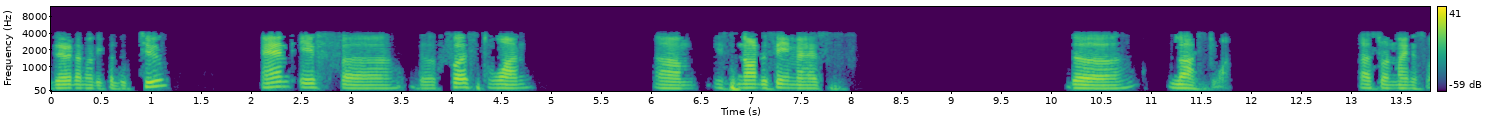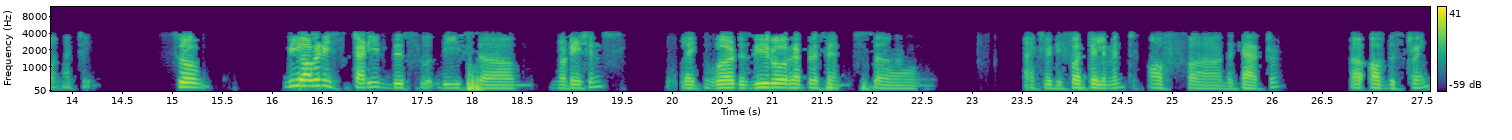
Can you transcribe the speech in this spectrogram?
greater than or equal to 2 and if uh, the first one um, is not the same as the last one. Last one minus 1 actually. So we already studied this these um, notations like word 0 represents um, actually the first element of uh, the character uh, of the string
